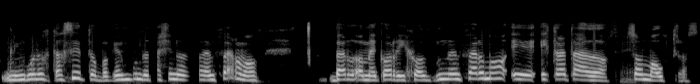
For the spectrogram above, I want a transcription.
ninguno está acepto porque el mundo está lleno de enfermos. Perdón, me corrijo, un enfermo eh, es tratado, son monstruos.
